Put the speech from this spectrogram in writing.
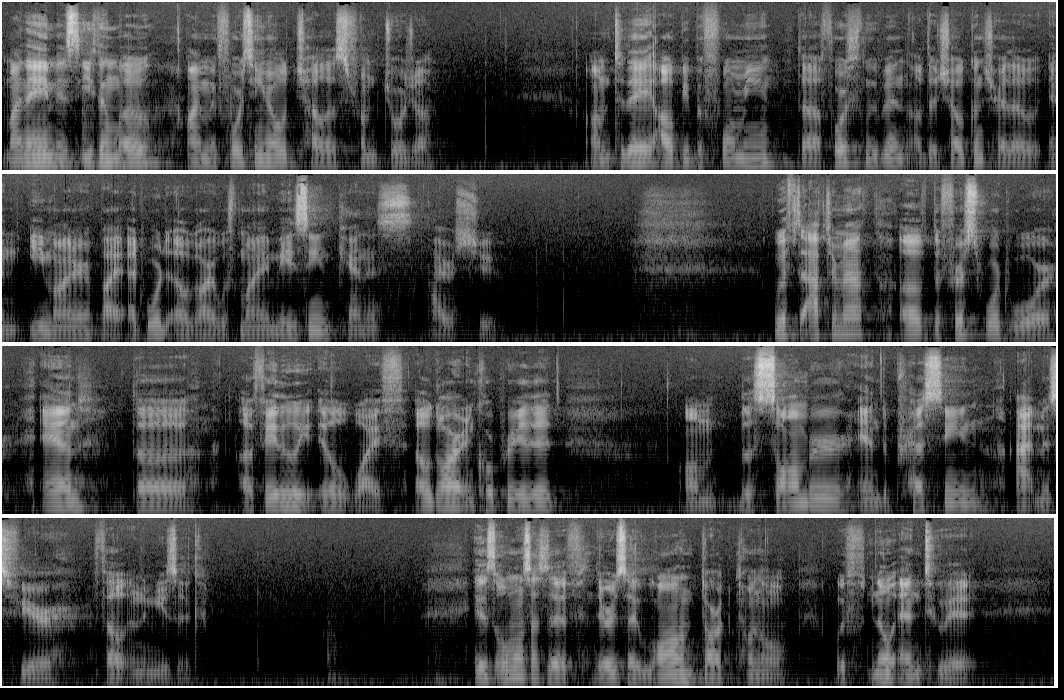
My name is Ethan Lo. I'm a 14 year old cellist from Georgia. Um, today, I'll be performing the fourth movement of the Cello Concerto in E minor by Edward Elgar with my amazing pianist, Iris Hsu. With the aftermath of the First World War and the, a fatally ill wife, Elgar incorporated um, the somber and depressing atmosphere felt in the music. It is almost as if there is a long, dark tunnel with no end to it,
